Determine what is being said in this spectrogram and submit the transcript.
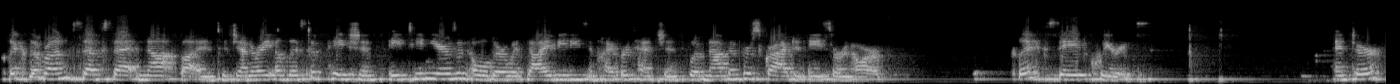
Click the Run Subset Not button to generate a list of patients 18 years and older with diabetes and hypertension who have not been prescribed an ACE or an ARB. Click Save Queries. Enter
